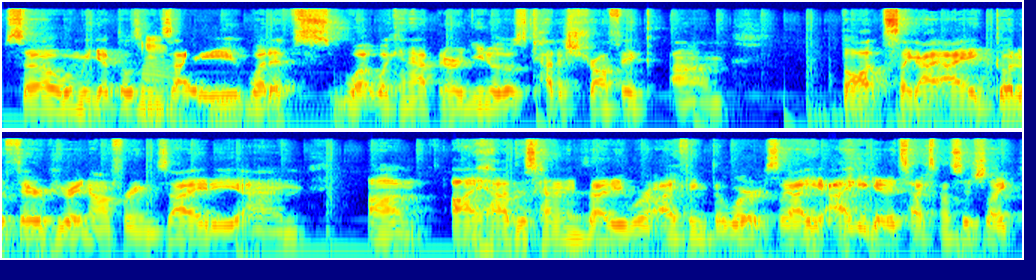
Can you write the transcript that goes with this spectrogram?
So when we get those hmm. anxiety, what ifs, what what can happen, or you know those catastrophic um, thoughts like I, I go to therapy right now for anxiety and um, I have this kind of anxiety where I think the worst. Like I, I could get a text message like,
